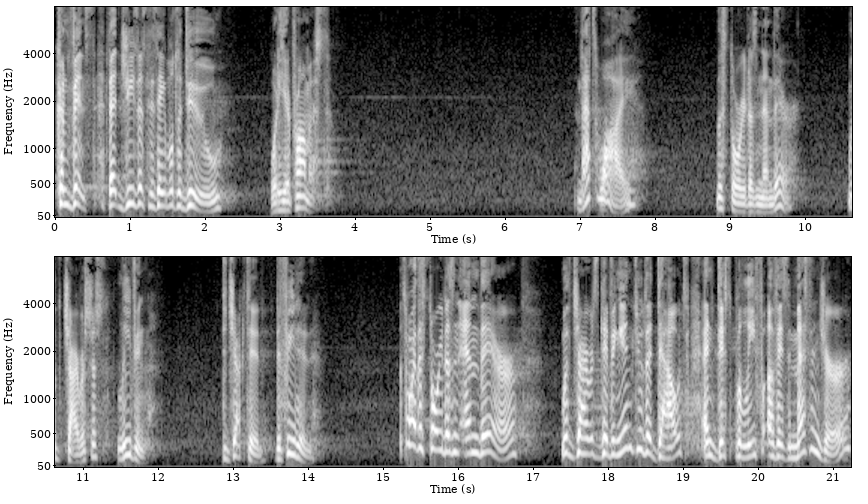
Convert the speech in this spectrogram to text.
convinced that Jesus is able to do what he had promised. And that's why the story doesn't end there, with Jairus just leaving dejected, defeated. That's why the story doesn't end there. with Jairus giving in to the doubt and disbelief of his messenger,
